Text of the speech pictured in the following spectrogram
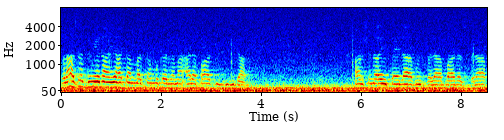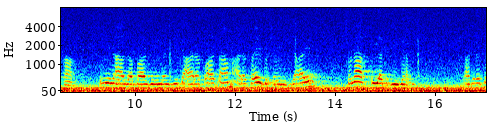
خلاصہ دینا یا تم مکہ مکرمہ عرفات جیدہ آشنائی پیدا بود پدا بعد از فراقا سمی یعنی لہذا بعضی نزدیک عرفات ہم عرفہ گشن جائے شناختیت دیگر. حضرت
